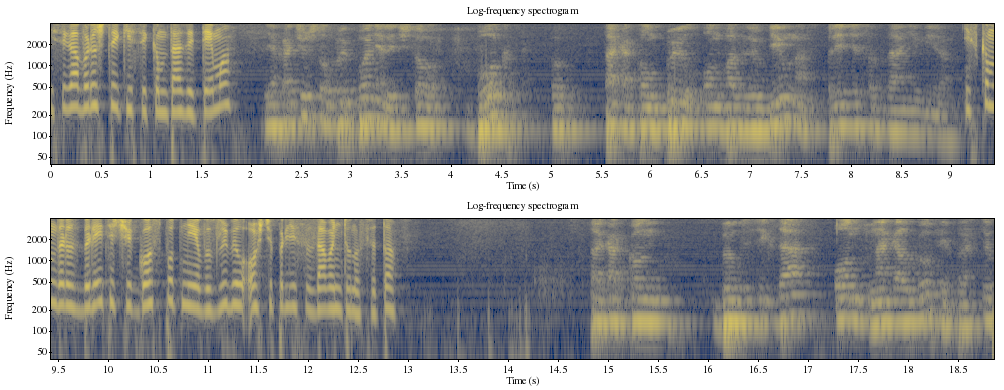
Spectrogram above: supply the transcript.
И сега връщайки се към тази тема, я хочу, чтобы вы поняли, что Бог, так как Он был, Он возлюбил нас прежде создания мира. искам да разберете, че Господ ни е възлюбил още преди създаването на света. Так как Он был всегда, Он на Голгофе простил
